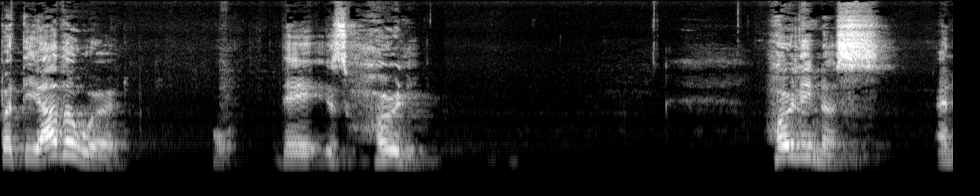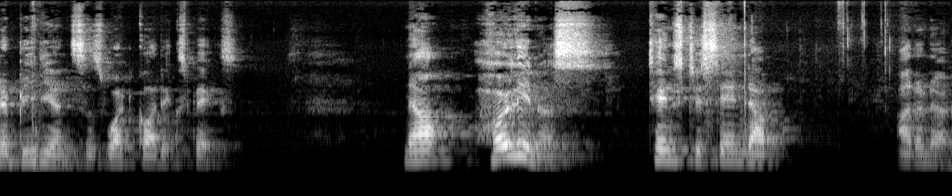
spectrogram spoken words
But the other word there is holy. Holiness and obedience is what God expects. Now, holiness tends to send up, I don't know,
